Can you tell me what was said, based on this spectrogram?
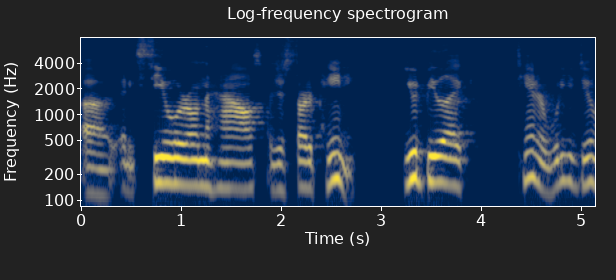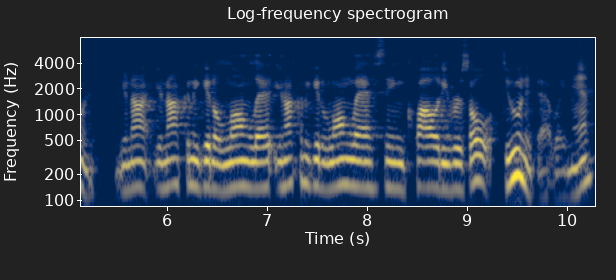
uh, any sealer on the house. I just started painting. You'd be like, Tanner, what are you doing? You're not you're not going to get a long la- you're not going to get a long lasting quality result doing it that way, man.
